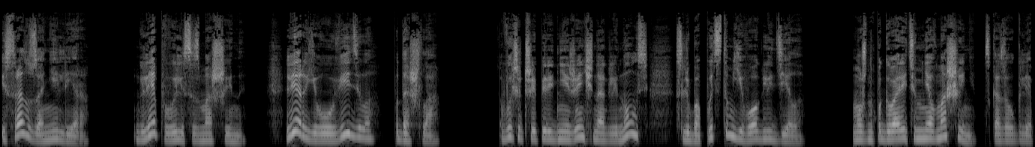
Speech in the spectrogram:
и сразу за ней Лера. Глеб вылез из машины. Лера его увидела, подошла. Вышедшая перед ней женщина оглянулась, с любопытством его оглядела. «Можно поговорить у меня в машине», — сказал Глеб.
